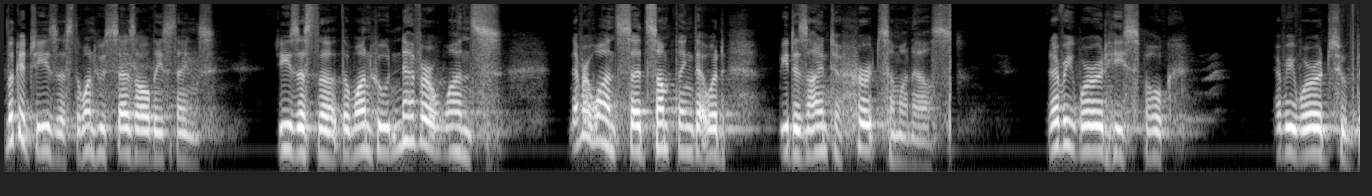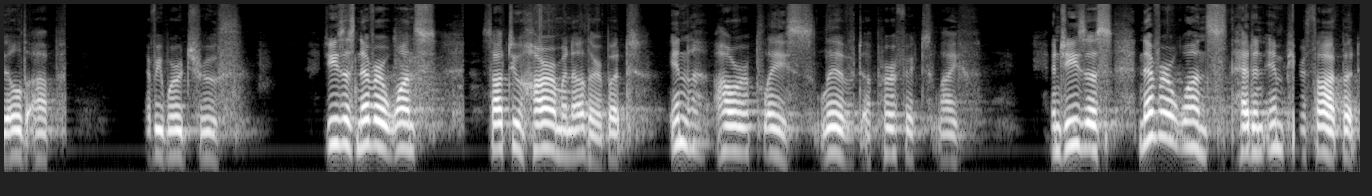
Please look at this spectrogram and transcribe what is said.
Look at Jesus, the one who says all these things. Jesus, the, the one who never once Never once said something that would be designed to hurt someone else. Every word he spoke, every word to build up, every word truth. Jesus never once sought to harm another, but in our place lived a perfect life. And Jesus never once had an impure thought, but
